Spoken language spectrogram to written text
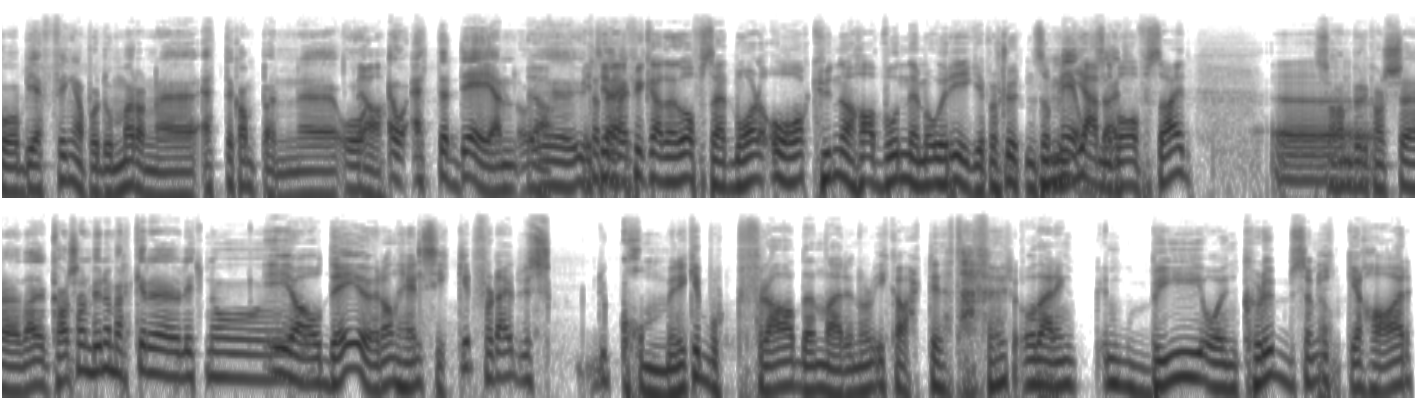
på bjeffinga på dommerne etter kampen, uh, og, Ja. og etter det igjen. Uh, Ja. I tillegg fikk han en offside-mål, og kunne ha vunnet med Origi på slutten, som Med igjen offside. var offside. Så han burde kanskje nei, Kanskje han begynner å merke det litt nå? Ja, og det gjør han helt sikkert, for det er, du, sk- du kommer ikke bort fra den der når du ikke har vært i dette her før. Og det er en, en by og en klubb som ikke har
